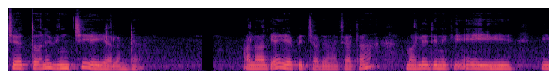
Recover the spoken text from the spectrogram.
చేత్తోనే వించి వేయాలంట. అలాగే వేపించాడు నా చేత. మళ్ళీ దీనికి ఈ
